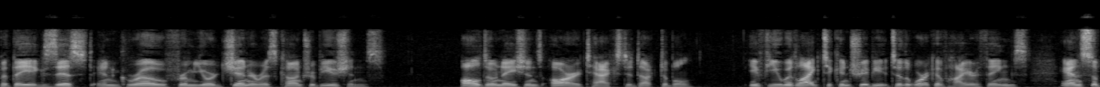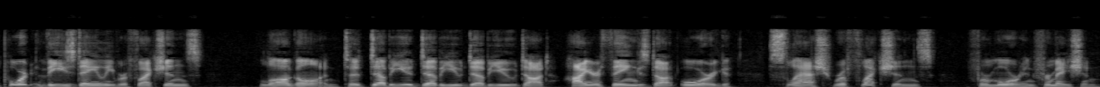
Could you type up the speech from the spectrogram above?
but they exist and grow from your generous contributions. All donations are tax deductible. If you would like to contribute to the work of Higher Things and support these daily reflections, log on to www.higherthings.org/reflections for more information.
